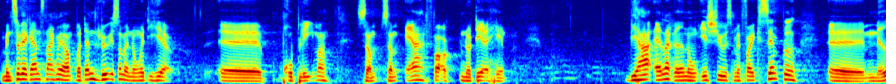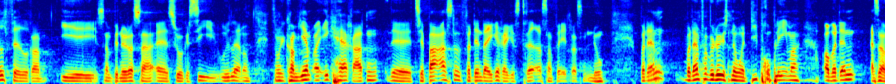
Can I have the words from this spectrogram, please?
Men så vil jeg gerne snakke med om, hvordan løser man nogle af de her øh, problemer, som, som er for at nå derhen. Vi har allerede nogle issues med for eksempel øh, medfædre, i, som benytter sig af surrogasi i udlandet, som kan komme hjem og ikke have retten øh, til barsel for den, der ikke er registreret som forældre nu. Hvordan, hvordan får vi løst nogle af de problemer, og hvordan, altså,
